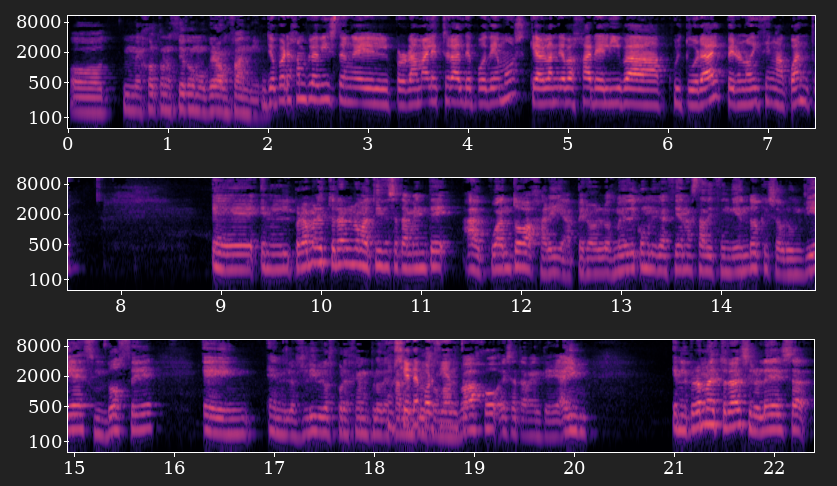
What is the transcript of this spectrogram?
o mejor conocido como crowdfunding. Yo, por ejemplo, he visto en el programa electoral de Podemos que hablan de bajar el IVA cultural, pero no dicen a cuánto. Eh, en el programa electoral no matiza exactamente a cuánto bajaría, pero los medios de comunicación están difundiendo que sobre un 10, un 12, en, en los libros, por ejemplo, Un dejarlo incluso más 7%. bajo, exactamente. Hay, En el programa electoral, si lo lees a-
